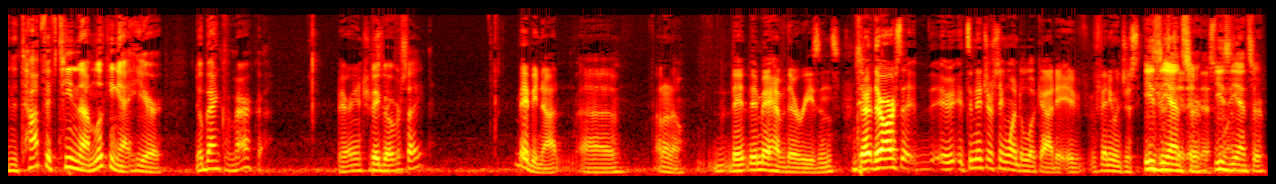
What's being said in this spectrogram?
in the top 15 that I'm looking at here, no Bank of America. Very interesting. Big oversight? Maybe not. Uh, I don't know. They, they may have their reasons. There, there are. It's an interesting one to look at. If, if anyone's just Easy answer. Easy one. answer.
